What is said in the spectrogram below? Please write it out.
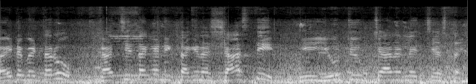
బయట పెట్టరు ఖచ్చితంగా నీకు తగిన శాస్త్ర ఆస్తి ఈ యూట్యూబ్ ఛానల్లే చేస్తాయి.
